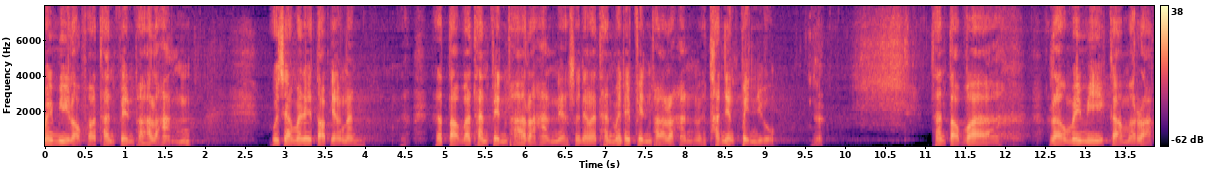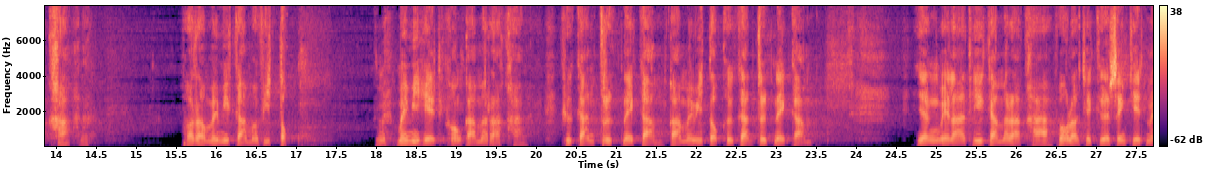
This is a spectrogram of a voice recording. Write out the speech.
ไม่มีหรอกเพราะท่านเป็นพระอรหันต์พระเจ้าไม่ได้ตอบอย่างนั้นถ้าตอบว่าท่านเป็นพระอรหันต์เนี่ยแสดงว่าท่านไม่ได้เป็นพระอรหันต์ท่านยังเป็นอยู่ท่านตอบว่าเราไม่มีกามราคะนะ เพราะเราไม่มีกามวิตก ไม่มีเหตุของกามราคะ คือการตรึกในกาม กามวิตกคือการตรึกในกาม อย่างเวลาที่กามราคะ พวกเราจะเกิดสังเกตไหม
